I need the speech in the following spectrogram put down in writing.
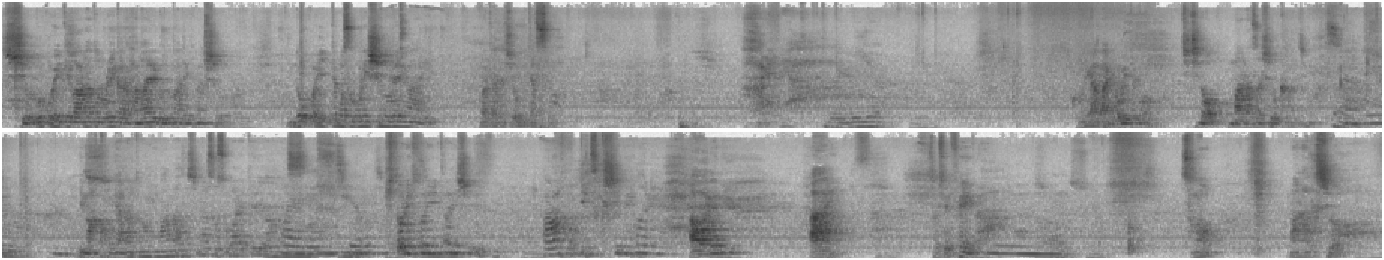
主をどこへ行けばあなたの霊から離れることができましょう。どこへ行ってもそこに主の霊があり私を満たすとハレルヤこの山においても父の眼差しを感じます今ここにあなたの眼差しが注がれている一人一人に対しあなたの慈しみ。憐れ。み愛。そしてフェイバー。その眼差しを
